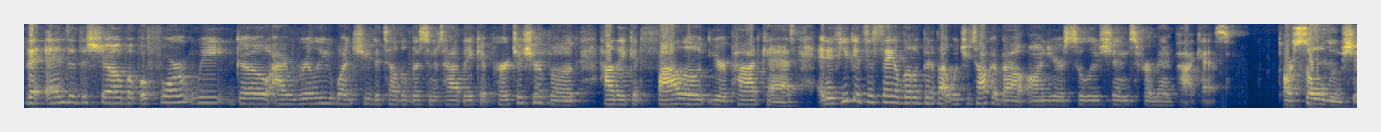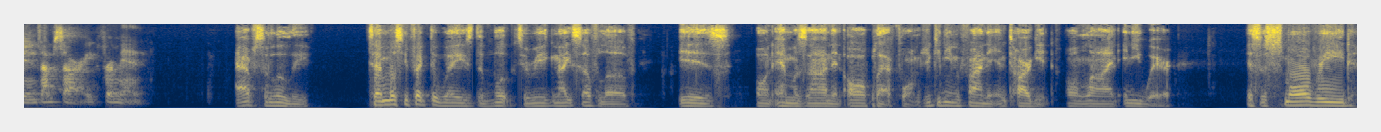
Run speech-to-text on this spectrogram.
the end of the show. But before we go, I really want you to tell the listeners how they could purchase your book, how they could follow your podcast, and if you could just say a little bit about what you talk about on your Soulutions for Men podcast, or Soulutions, I'm sorry, for Men. Absolutely. 10 Most Effective Ways, the book to reignite self love, is on Amazon and all platforms. You can even find it in Target, online, anywhere. It's a small read,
